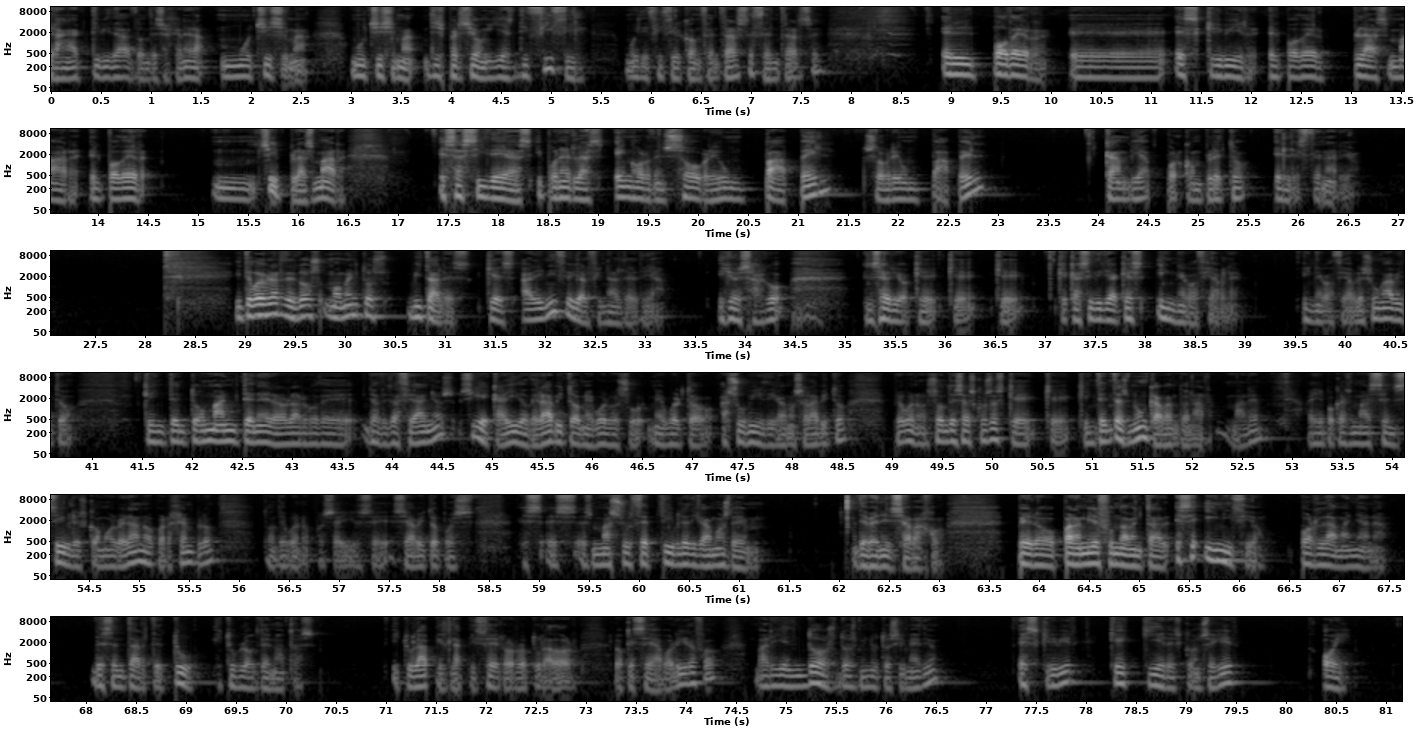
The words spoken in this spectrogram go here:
gran actividad donde se genera muchísima, muchísima dispersión y es difícil, muy difícil concentrarse, centrarse, el poder eh, escribir, el poder plasmar, el poder, mm, sí, plasmar esas ideas y ponerlas en orden sobre un papel, sobre un papel, cambia por completo el escenario. Y te voy a hablar de dos momentos vitales, que es al inicio y al final del día. Y yo es algo, en serio, que, que, que casi diría que es innegociable. Innegociable. Es un hábito que intento mantener a lo largo de ya desde hace años. Sí he caído del hábito, me, vuelvo me he vuelto a subir, digamos, al hábito, pero bueno, son de esas cosas que, que, intentas nunca abandonar, ¿vale? Hay épocas más sensibles como el verano, por ejemplo, donde, bueno, pues ese, hábito pues es, más susceptible, digamos, de, de venirse abajo. Pero para mí es fundamental ese inicio por la mañana de sentarte tú y tu blog de notas y tu lápiz, lapicero, rotulador, lo que sea, bolígrafo, varía en dos, dos minutos y medio, escribir qué quieres conseguir hoy,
